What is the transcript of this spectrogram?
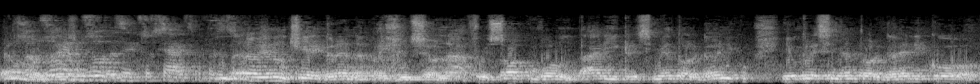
Pelo O senhor amor de usou das redes sociais para fazer? Não, eu não tinha grana para impulsionar, foi só com voluntário e crescimento orgânico, e o crescimento orgânico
